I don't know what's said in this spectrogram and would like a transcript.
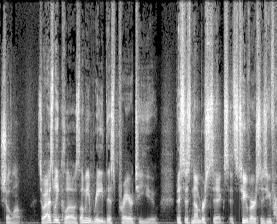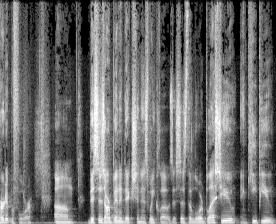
shalom. So, as we close, let me read this prayer to you. This is Numbers six. It's two verses. You've heard it before. Um, this is our benediction as we close. It says, The Lord bless you and keep you.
